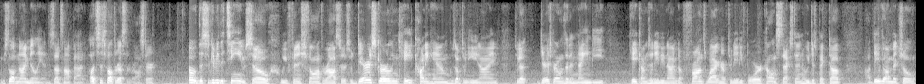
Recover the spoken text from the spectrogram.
We still have 9 million, so that's not bad. Let's just fill out the rest of the roster. So this is going to be the team, so we finished filling out the roster. So Darius Garland, Cade Cunningham, who's up to an 89. So we got Darius Garland's at a 90. Cade comes at 89. We got Franz Wagner up to an 84. Collin Sexton, who we just picked up. Uh, Davion Mitchell.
